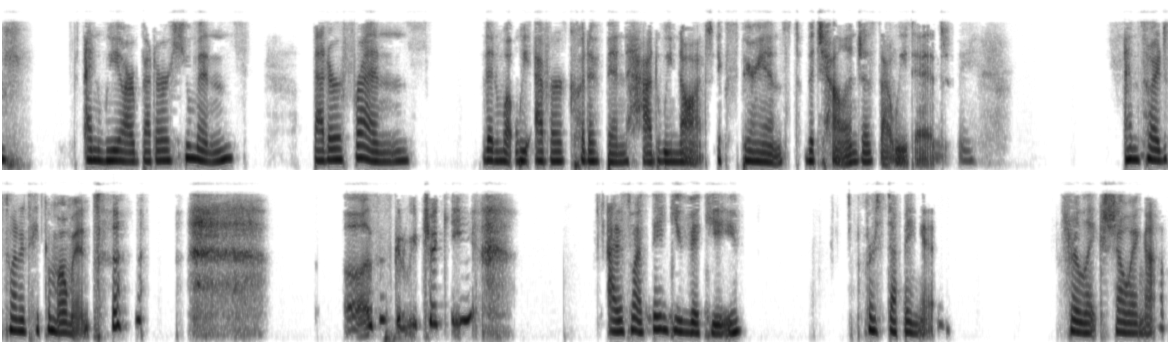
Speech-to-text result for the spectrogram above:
and we are better humans, better friends than what we ever could have been had we not experienced the challenges that we did. And so I just want to take a moment. oh, this is going to be tricky. I just want to thank you, Vicky, for stepping in, for like showing up,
